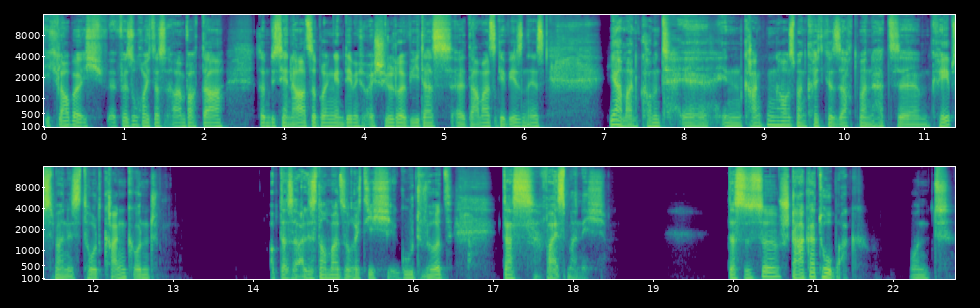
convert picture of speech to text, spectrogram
ich glaube, ich versuche euch das einfach da so ein bisschen nahe zu bringen, indem ich euch schildere, wie das äh, damals gewesen ist. Ja, man kommt äh, in ein Krankenhaus, man kriegt gesagt, man hat äh, Krebs, man ist todkrank und ob das alles nochmal so richtig gut wird, das weiß man nicht. Das ist äh, starker Tobak. Und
